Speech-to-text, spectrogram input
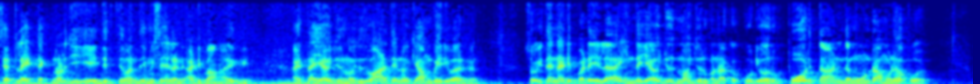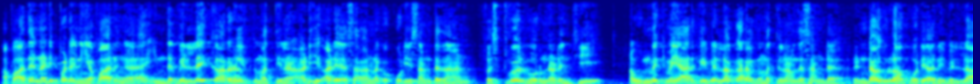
சேட்டலைட் டெக்னாலஜியை எதிர்த்து வந்து மிசைல் அடிப்பான் அதுக்கு. அதுதான் யவ்ஜூத் மௌஜூத் வானத்தை நோக்கி அம்பு எறிவார்கள் ஸோ இதன் அடிப்படையில் இந்த யவ்ஜூத் மௌஜூதுக்கு நடக்கக்கூடிய ஒரு போர் தான் இந்த மூன்றாம் உலக போர். அப்போ அதன் அடிப்படையில் நீங்கள் பாருங்கள் இந்த வெள்ளைக்காரர்களுக்கு மத்தியில் அடி அடைய நடக்கக்கூடிய சண்டை தான் ஃபர்ஸ்ட் வேர்ல்ட் போர் நடந்துச்சு. உண்மைக்குமே யாருக்கு? வெள்ளக்காரர்களுக்கு மத்தியில் நடந்த சண்டை. ரெண்டாவது உலக போர் யாரு? வெள்ளா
